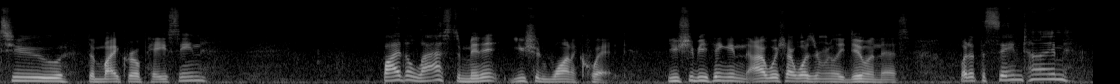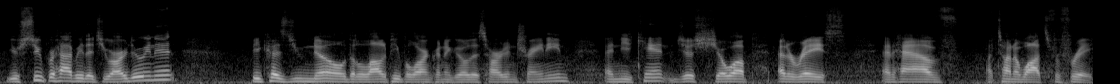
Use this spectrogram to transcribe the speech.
to the micro pacing, by the last minute, you should want to quit. You should be thinking, I wish I wasn't really doing this. But at the same time, you're super happy that you are doing it because you know that a lot of people aren't going to go this hard in training and you can't just show up at a race and have a ton of watts for free.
